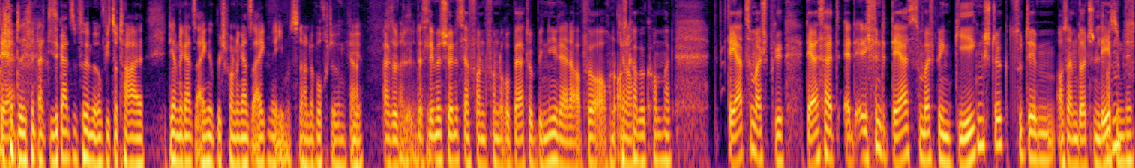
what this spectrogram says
Der, ich finde ich find halt diese ganzen Filme irgendwie total, die haben eine ganz eigene Bildsprache, eine ganz eigene emotionale Wucht irgendwie. Ja. Also, also, das Leben ist schön ist ja von, von Roberto Bini, der dafür auch einen Oscar genau. bekommen hat. Der zum Beispiel, der ist halt, ich finde, der ist zum Beispiel ein Gegenstück zu dem aus einem deutschen Leben, Leben.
